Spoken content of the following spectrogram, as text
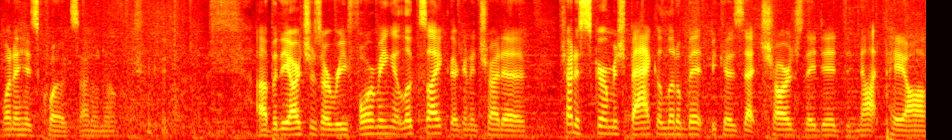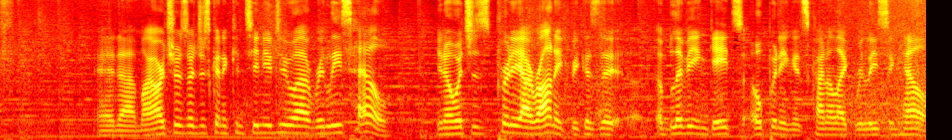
One of his quotes. I don't know. Uh, but the archers are reforming, it looks like. They're going to try to try to skirmish back a little bit because that charge they did did not pay off. And uh, my archers are just going to continue to uh, release hell. You know, which is pretty ironic because the Oblivion Gates opening is kind of like releasing hell.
